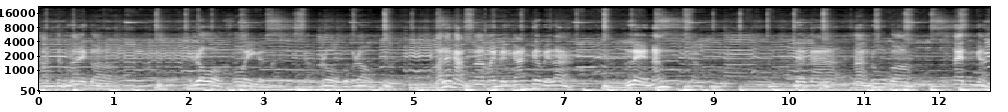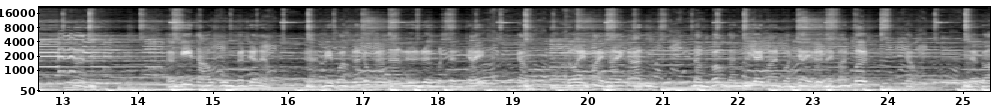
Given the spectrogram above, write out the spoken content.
ท่านทั้งหลายก็รอคอยกันมาครับรอพวกเราเอาละครับก็ไม่เป็นการเสียเวลาเล่นนังครับเรือก็ทางนู้ก็เต้นกันเออเออขี้เท้าคุมกันเสียแล้วมีความสนุกสนานเรื่องเรื่องบันเทิงใจ ฝ่ายชายการนำกล้องทันผู้ใหญ่บ้านผ่อนใจเรื่องในบ้านเปิดครับแล้วก็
